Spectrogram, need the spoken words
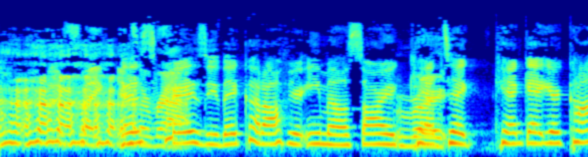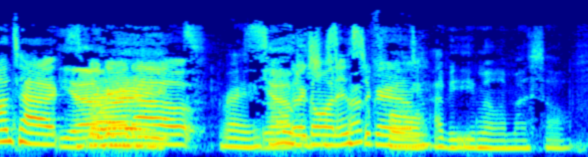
it's like it's, It's crazy. They cut off your email. Sorry, Right. can't take, can't get your contact. Yeah. Figure it out. Right. Yeah. They're going on. Instagram. I'd be emailing myself.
